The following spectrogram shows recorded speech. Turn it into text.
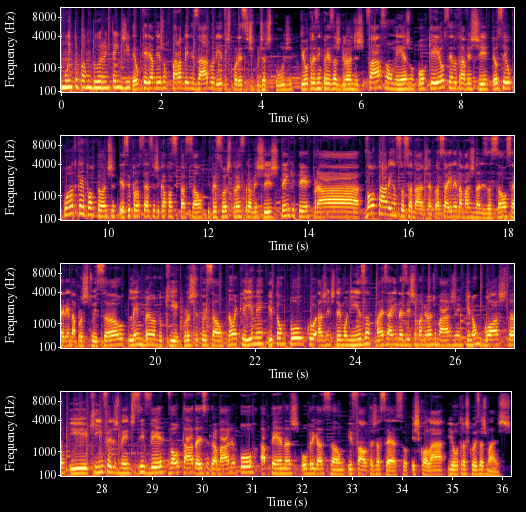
muito pão duro, entendi. Eu queria mesmo parabenizar a Doritos por esse tipo de atitude. Que outras empresas grandes façam o mesmo, porque eu sendo travesti, eu sei o quanto que é importante esse processo de capacitação que pessoas trans e travestis têm que ter para voltarem à sociedade, né? Para saírem da marginalização, saírem da prostituição. Lembrando que prostituição não é crime e tão pouco a gente demoniza, mas ainda existe uma grande margem que não gosta e que infelizmente se vê voltada a esse trabalho por apenas obrigação e falta de acesso escolar e outras coisas mais.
